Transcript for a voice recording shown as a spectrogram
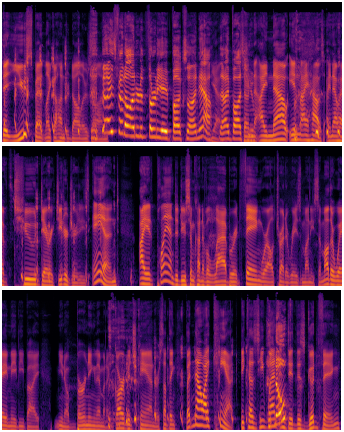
that you spent like a hundred dollars on. That I spent 138 bucks on. Yeah. Yeah. That I bought so you. n- I now in my house, I now have two Derek Jeter jerseys, and I had planned to do some kind of elaborate thing where I'll try to raise money some other way, maybe by you know burning them in a garbage can or something. But now I can't because he went and did this good thing.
